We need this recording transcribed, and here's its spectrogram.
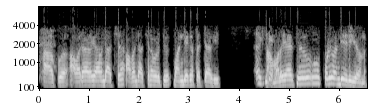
അപ്പൊ അവരാണെങ്കിൽ അവന്റെ അച്ഛൻ അവന്റെ അച്ഛനെ വിളിച്ച് വണ്ടിയൊക്കെ സെറ്റ് ആക്കി. നമ്മൾ വിചാരിച്ച് പൊളി വണ്ടി ആയിരിക്കുമെന്ന്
